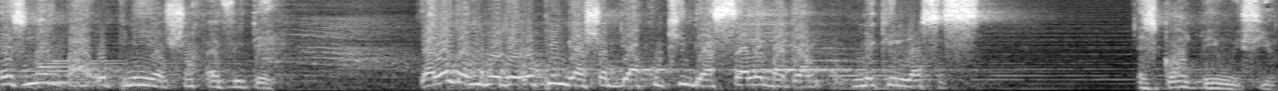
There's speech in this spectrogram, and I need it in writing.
It's not by opening your shop every day. There are a lot of people. They open their shop. They are cooking. They are selling, but they are making losses. It's God being with you.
